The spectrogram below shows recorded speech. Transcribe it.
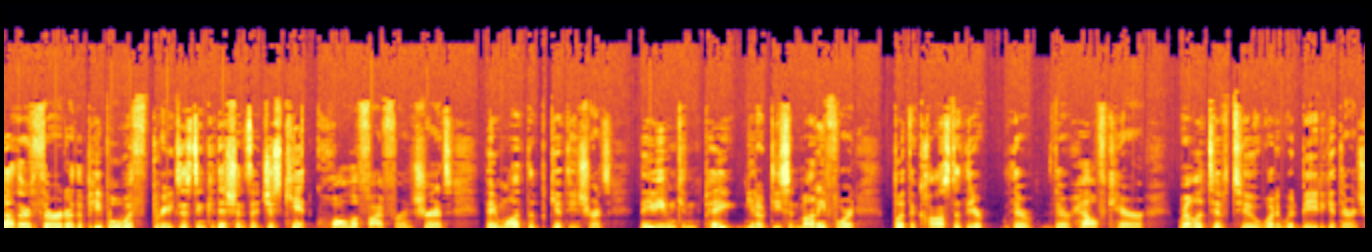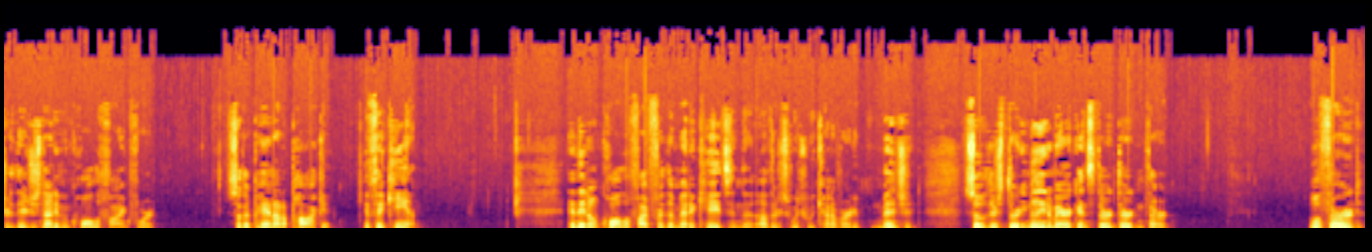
other third are the people with pre-existing conditions that just can't qualify for insurance. They want to get the insurance. They even can pay, you know, decent money for it, but the cost of their their their health care relative to what it would be to get their insurance, they're just not even qualifying for it. So they're paying out of pocket if they can. And they don't qualify for the Medicaids and the others, which we kind of already mentioned. So there's 30 million Americans, third, third, and third. Well, third,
